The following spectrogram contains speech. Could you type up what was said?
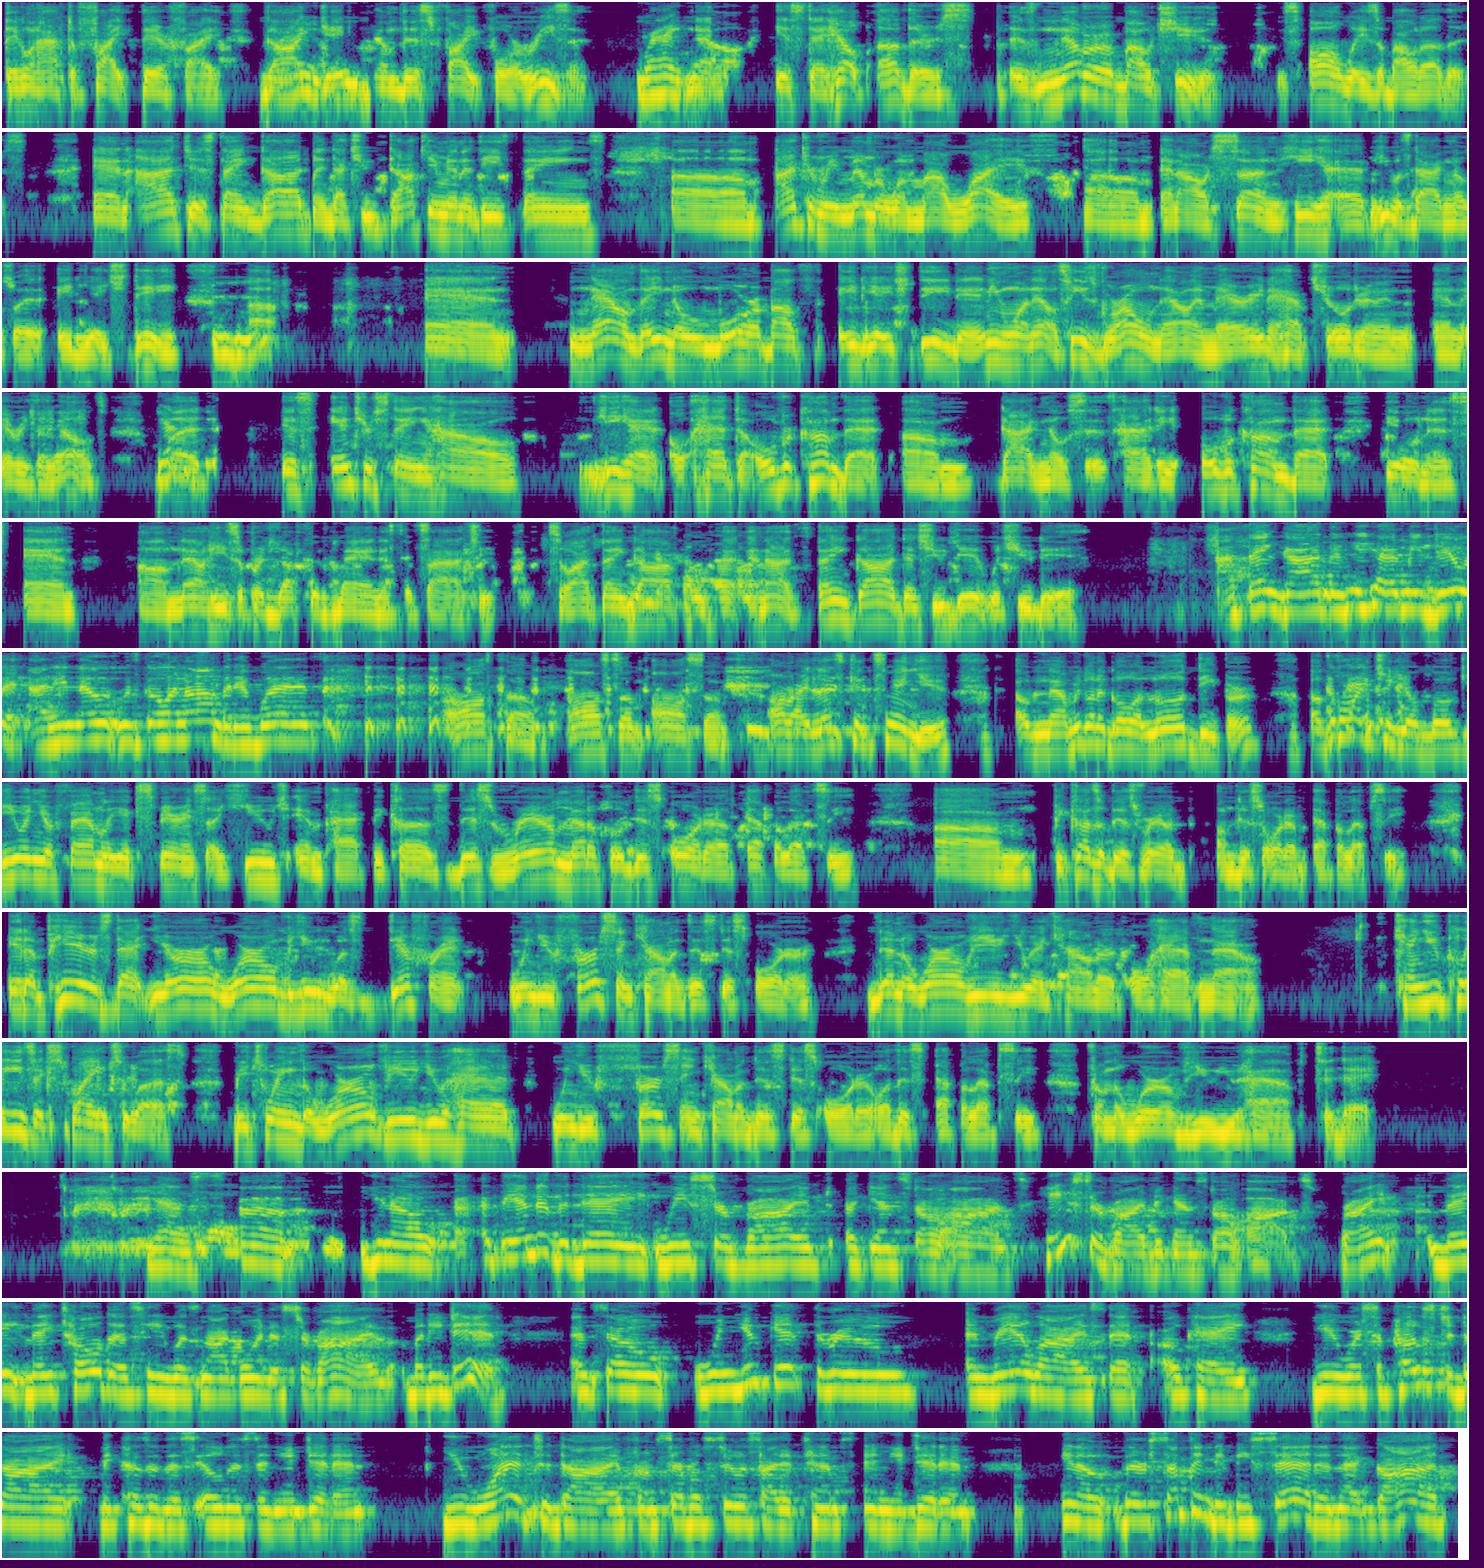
they're going to have to fight their fight. God right. gave them this fight for a reason. Right. Now, it's to help others. It's never about you. It's always about others. And I just thank God that you documented these things. Um, I can remember when my wife um, and our son, he had, he was diagnosed with ADHD. Mm-hmm. Uh, and now they know more about ADHD than anyone else. He's grown now and married and have children and, and everything else. Yeah. But it's interesting how he had had to overcome that um, diagnosis, had to overcome that illness, and um, now he's a productive man in society. So I thank God for that, and I thank God that you did what you did. I thank God that He had me do it. I didn't know it was going on, but it was. awesome, awesome, awesome. All right, let's continue. Oh, now we're going to go a little deeper. According okay. to your book, you and your family experienced a huge impact because this rare medical disorder of epilepsy. Um, because of this rare um, disorder of epilepsy, it appears that your worldview was different when you first encountered this disorder than the worldview you encountered or have now. Can you please explain to us between the worldview you had when you first encountered this disorder or this epilepsy from the worldview you have today? Yes. Um, you know, at the end of the day, we survived against all odds. He survived against all odds, right? They they told us he was not going to survive, but he did. And so when you get through and realize that, okay, you were supposed to die because of this illness and you didn't. You wanted to die from several suicide attempts and you didn't. You know, there's something to be said in that God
